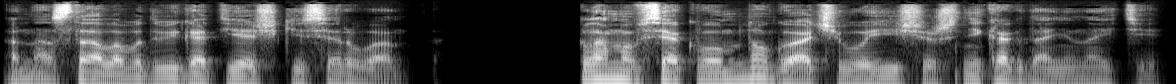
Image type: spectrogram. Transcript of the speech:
Она стала выдвигать ящики серванта. Хлама всякого много, а чего ищешь, никогда не найти.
